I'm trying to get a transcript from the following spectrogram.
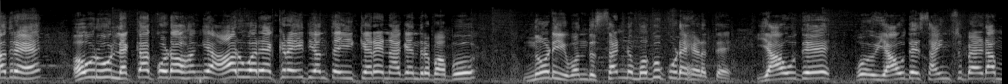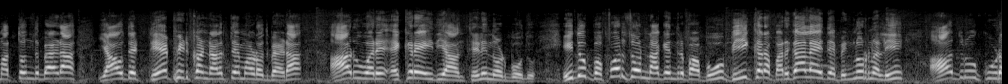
ಆದ್ರೆ ಅವರು ಲೆಕ್ಕ ಕೊಡೋ ಹಾಗೆ ಆರೂವರೆ ಎಕರೆ ಇದೆಯಂತೆ ಈ ಕೆರೆ ನಾಗೇಂದ್ರ ಬಾಬು. ನೋಡಿ, ಒಂದು ಸಣ್ಣ ಮಗು ಕೂಡ ಹೇಳುತ್ತೆ. ಯಾವುದೇ ಯಾವುದೇ ಸೈನ್ಸ್ ಬೇಡ, ಮತ್ತೊಂದು ಬೇಡ, ಯಾವುದೇ ಟೇಪ್ ಹಿಡ್ಕೊಂಡು ಅಳತೆ ಮಾಡೋದು ಬೇಡ. ಆರೂವರೆ ಎಕರೆ ಇದೆಯಾ ಅಂತೇಳಿ ನೋಡ್ಬೋದು. ಇದು ಬಫರ್ ಝೋನ್ ನಾಗೇಂದ್ರ ಬಾಬು, ಭೀಕರ ಬರಗಾಲ ಇದೆ ಬೆಂಗಳೂರಿನಲ್ಲಿ. ಆದರೂ ಕೂಡ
